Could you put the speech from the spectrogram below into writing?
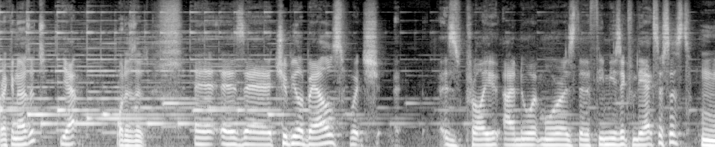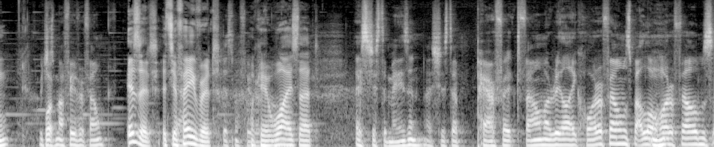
Recognize it? Yeah. What is it? It is uh, Tubular Bells, which is probably I know it more as the theme music from The Exorcist, Hmm. which What- is my favorite film. Is it? It's your Yeah. favorite? That's my favorite. Okay, film. why is that? It's just amazing. It's just a perfect film. I really like horror films, but a lot Mhm. of horror films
